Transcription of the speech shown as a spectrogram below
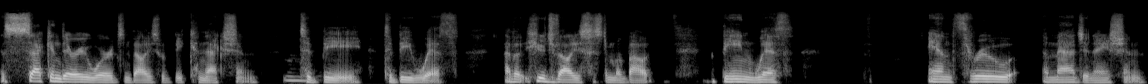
The secondary words and values would be connection, to be, to be with. I have a huge value system about being with and through imagination.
